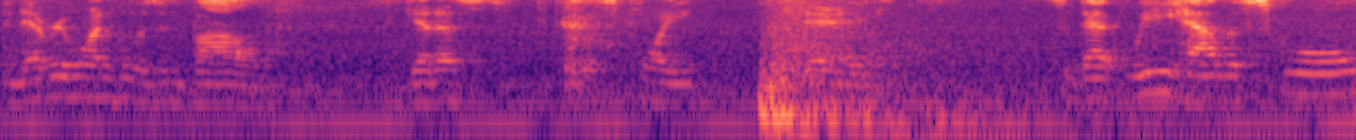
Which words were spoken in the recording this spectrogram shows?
and everyone who was involved to get us to this point today, so that we have a school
